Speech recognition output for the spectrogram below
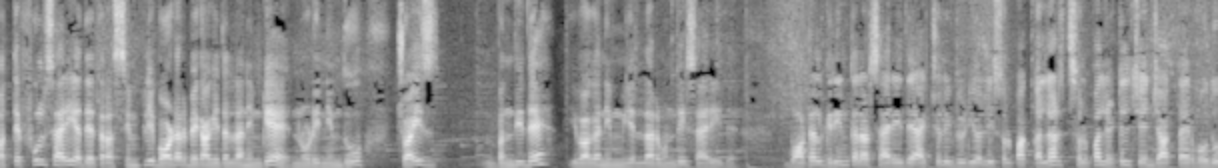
ಮತ್ತೆ ಫುಲ್ ಸ್ಯಾರಿ ಅದೇ ಥರ ಸಿಂಪ್ಲಿ ಬಾರ್ಡರ್ ಬೇಕಾಗಿದ್ದಲ್ಲ ನಿಮಗೆ. ನೋಡಿ ನಿಮ್ಮದು ಚಾಯ್ಸ್ ಬಂದಿದೆ. ಇವಾಗ ನಿಮ್ಮ ಎಲ್ಲರ ಮುಂದೆ ಸ್ಯಾರಿ ಇದೆ. ಬಾಟಲ್ ಗ್ರೀನ್ ಕಲರ್ ಸ್ಯಾರಿ ಇದೆ. ಆ್ಯಕ್ಚುಲಿ ವಿಡಿಯೋಲಿ ಸ್ವಲ್ಪ ಕಲರ್ ಸ್ವಲ್ಪ ಲಿಟಲ್ ಚೇಂಜ್ ಆಗ್ತಾ ಇರ್ಬೋದು.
